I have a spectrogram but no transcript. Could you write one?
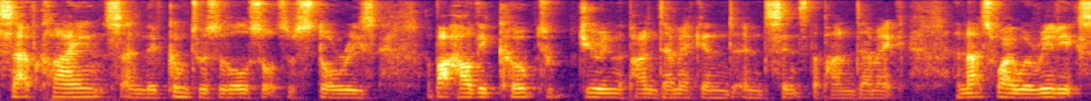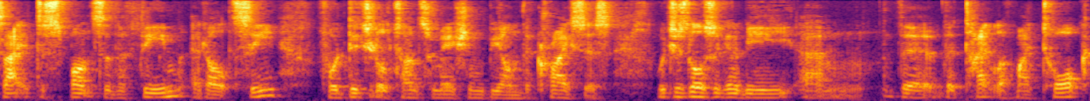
set of clients and they've come to us with all sorts of stories about how they coped during the pandemic and, and since the pandemic. And that's why we're really excited to sponsor the theme at AltC for digital transformation beyond the crisis, which is also going to be um, the, the title of my talk.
